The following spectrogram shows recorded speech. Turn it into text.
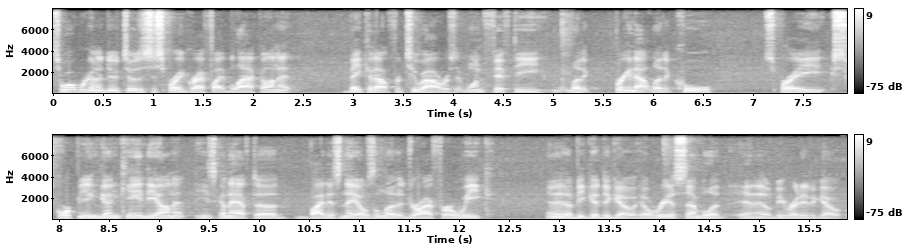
so what we're going to do to it is just spray graphite black on it, bake it out for two hours at 150, let it bring it out, let it cool, spray Scorpion gun candy on it. He's going to have to bite his nails and let it dry for a week, and it'll be good to go. He'll reassemble it, and it'll be ready to go.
